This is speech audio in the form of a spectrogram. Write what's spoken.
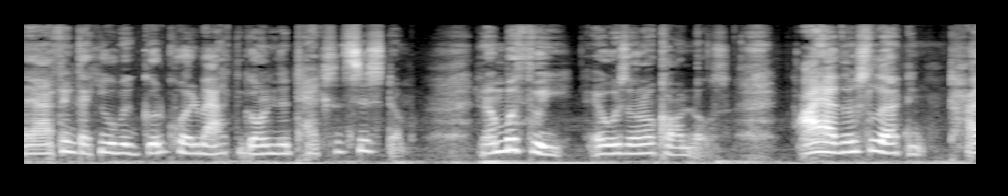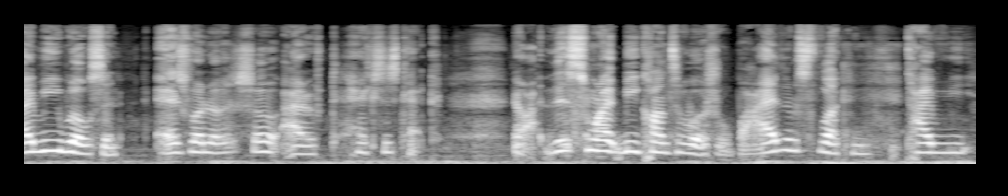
And I think that he will be a good quarterback to go into the Texans system. Number three, Arizona Cardinals. I have them selecting Tyree Wilson, as edge rusher out of Texas Tech. Now, this might be controversial, but I have them selecting Tyree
